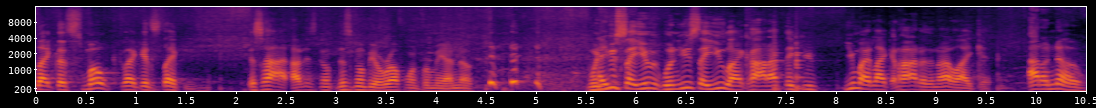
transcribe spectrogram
like the smoke, like it's like it's hot. I just gonna, this is gonna be a rough one for me. I know. When I- you say you when you say you like hot, I think you you might like it hotter than I like it. I don't know.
